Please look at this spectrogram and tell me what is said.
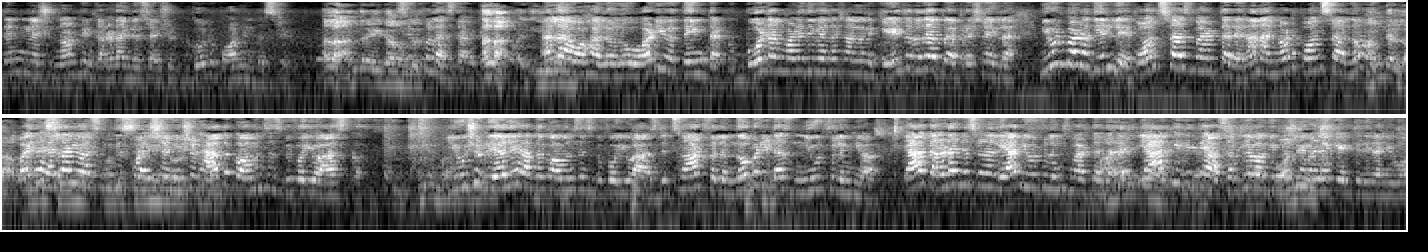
Then I should not be in Kannada industry. I should go to porn industry. ಅಲ್ಲ ಅಂದ್ರೆ ಈಗ ಒಂದು Simple as that. ಅಲ್ಲ ಅಲ್ಲ hello no what you think that bold ಆಗಿ ಮಾಡಿದೀವಿ ಅಂತ ನಾನು ಕೇಳ್ತಿರೋದೇ ಪ್ರಶ್ನೆ ಇಲ್ಲ ನ್ಯೂಡ್ ಮಾಡೋದು ಎಲ್ಲಿ ಪಾನ್ ಸ್ಟಾರ್ಸ್ ಮಾಡ್ತಾರೆ ನಾನು I not a porn star no. Why the hell are you asking this question you should have the common sense before you ask you should really have the common sense before you ask it's not film nobody does nude film here ಯಾರು ಕನ್ನಡ ಇಂಡಸ್ಟ್ರಿ ನಲ್ಲಿ ಯಾರು ನ್ಯೂಡ್ ಫಿಲ್ಮ್ಸ್ ಮಾಡ್ತಾ ಇದ್ದಾರೆ? ಯಾಕೆ ಈ ರೀತಿ ಅಸಭ್ಯವಾಗಿ ಪ್ರಶ್ನೆಗಳನ್ನ ಕೇಳ್ತಿದ್ದೀರಾ ನೀವು?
